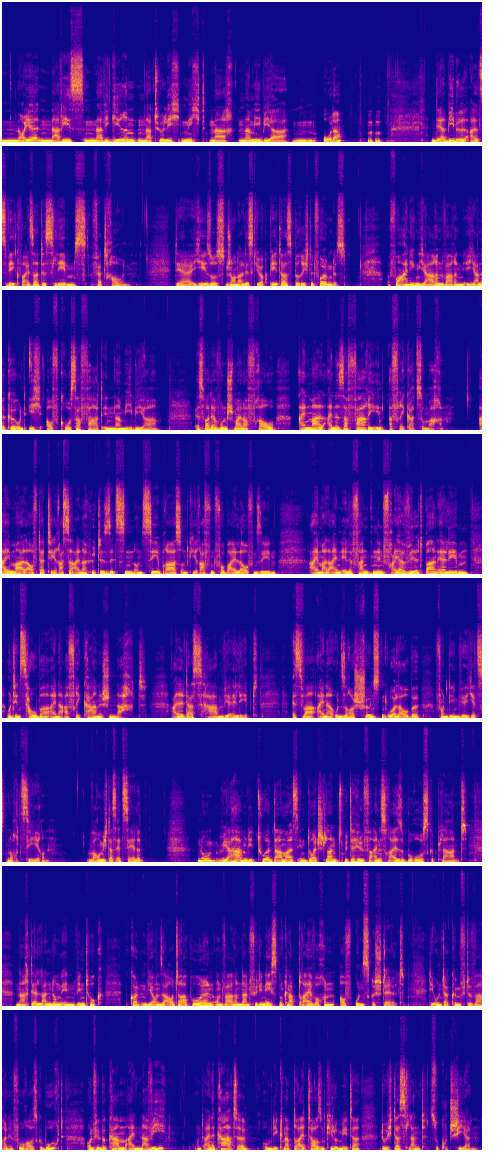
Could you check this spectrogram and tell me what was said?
Neue Navis navigieren natürlich nicht nach Namibia, oder? Der Bibel als Wegweiser des Lebens vertrauen. Der Jesus-Journalist Jörg Peters berichtet Folgendes. Vor einigen Jahren waren Janneke und ich auf großer Fahrt in Namibia. Es war der Wunsch meiner Frau, einmal eine Safari in Afrika zu machen einmal auf der Terrasse einer Hütte sitzen und Zebras und Giraffen vorbeilaufen sehen, einmal einen Elefanten in freier Wildbahn erleben und den Zauber einer afrikanischen Nacht. All das haben wir erlebt. Es war einer unserer schönsten Urlaube, von dem wir jetzt noch zehren. Warum ich das erzähle? Nun, wir haben die Tour damals in Deutschland mit der Hilfe eines Reisebüros geplant. Nach der Landung in Windhoek konnten wir unser Auto abholen und waren dann für die nächsten knapp drei Wochen auf uns gestellt. Die Unterkünfte waren im Voraus gebucht und wir bekamen ein Navi und eine Karte, um die knapp 3000 Kilometer durch das Land zu kutschieren.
